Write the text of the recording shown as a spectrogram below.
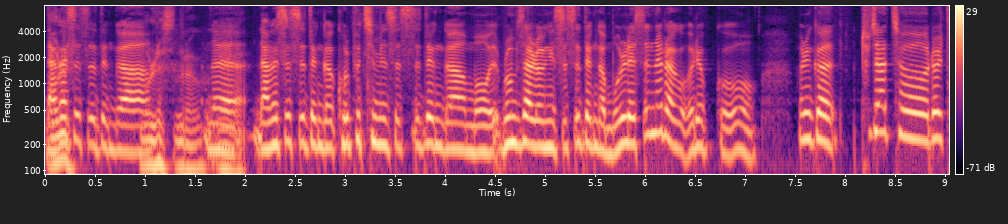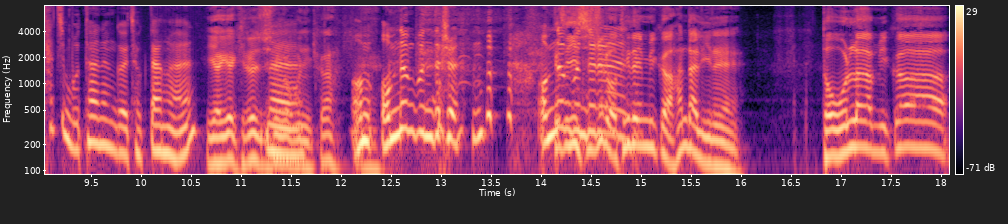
나가서 쓰든가. 몰래 쓰느라고. 네. 네. 나가서 쓰든가 골프 치면서 쓰든가 뭐 룸살롱에서 쓰든가 몰래 쓰느라고 어렵고. 그러니까 투자처를 찾지 못하는 거 적당한. 이야기가 길어지시는 네. 거 보니까. 없, 네. 없는 분들은 없는 분들은 어떻게 됩니까? 한 달 이내에. 더 올라갑니까?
